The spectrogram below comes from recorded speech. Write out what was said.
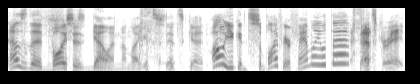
How's the voices going? I'm like, it's it's good. Oh, you could supply for your family with that? That's great.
